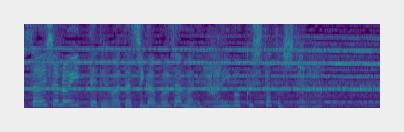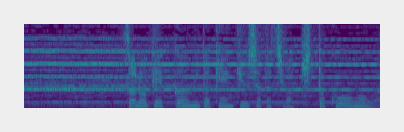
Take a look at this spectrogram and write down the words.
最初の一手で私が無様に敗北したとしたらその結果を見た研究者たちはきっとこう思うわ。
